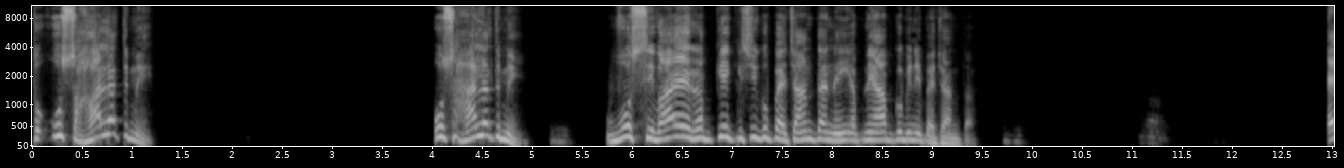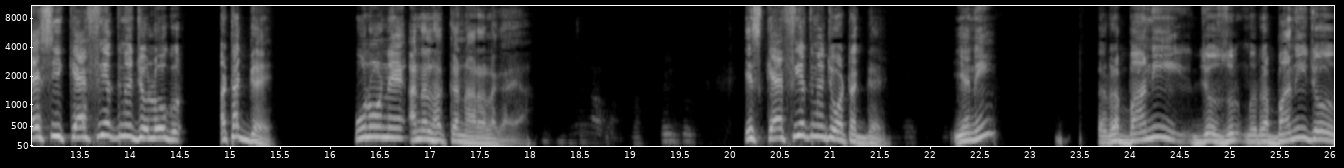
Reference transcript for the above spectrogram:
تو اس حالت میں اس حالت میں وہ سوائے رب کے کسی کو پہچانتا نہیں، اپنے آپ کو بھی نہیں پہچانتا۔ ایسی کیفیت میں جو لوگ اٹک گئے، انہوں نے انل حق کا نعرہ لگایا۔ اس کیفیت میں جو اٹک گئے یعنی ربانی جو ظلم، ربانی جو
